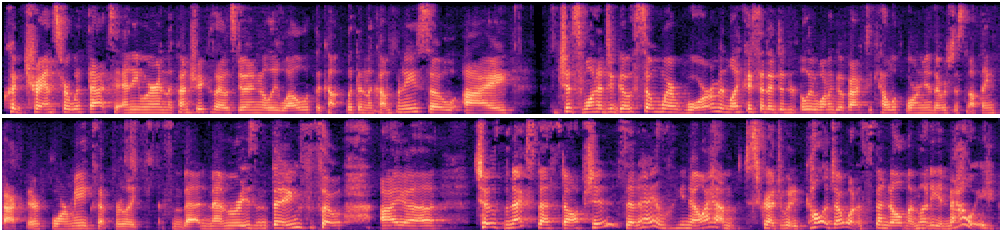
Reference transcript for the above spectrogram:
could transfer with that to anywhere in the country because I was doing really well with the within the company. So I just wanted to go somewhere warm. And like I said, I didn't really want to go back to California. There was just nothing back there for me except for like some bad memories and things. So I uh, chose the next best option. Said, hey, you know, I haven't just graduated college. I want to spend all my money in Maui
